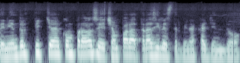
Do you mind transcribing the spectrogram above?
teniendo el pick que han comprado, se echan para atrás y les termina cayendo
